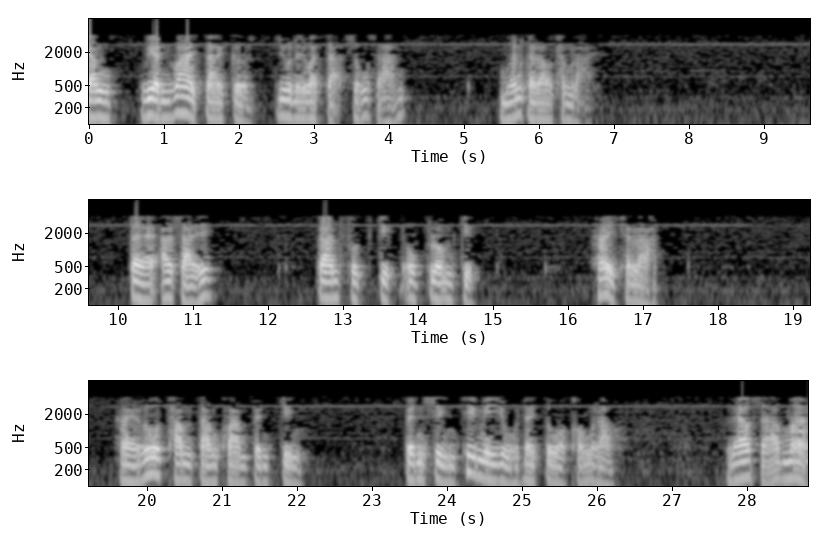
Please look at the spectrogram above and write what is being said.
ยังเวียนว่ายตายเกิดอยู่ในวัฏสงสาร เหมือนกับเราทั้งหลาย แต่อาศัยการฝึกจิตอบรมจิต ให้ฉลาด ให้รู้ธรรมตามความเป็นจริง เป็นสิ่งที่มีอยู่ในตัวของเรา แล้วสามารถ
